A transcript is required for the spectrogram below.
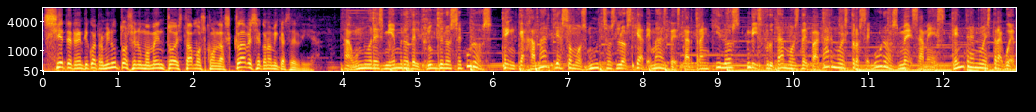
7.34 minutos, en un momento estamos con las claves económicas del día. ¿Aún no eres miembro del Club de los Seguros? En Cajamar ya somos muchos los que además de estar tranquilos, disfrutamos de pagar nuestros seguros mes a mes. Entra en nuestra web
